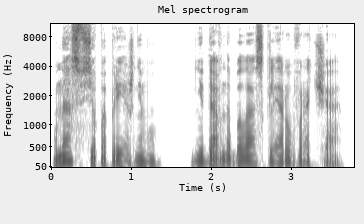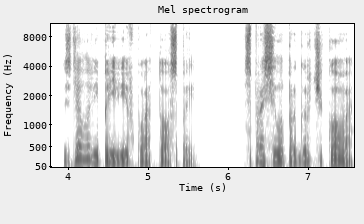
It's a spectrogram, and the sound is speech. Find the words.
У нас все по-прежнему. Недавно была скляр у врача. Сделали прививку от оспы. Спросила про Горчакова.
